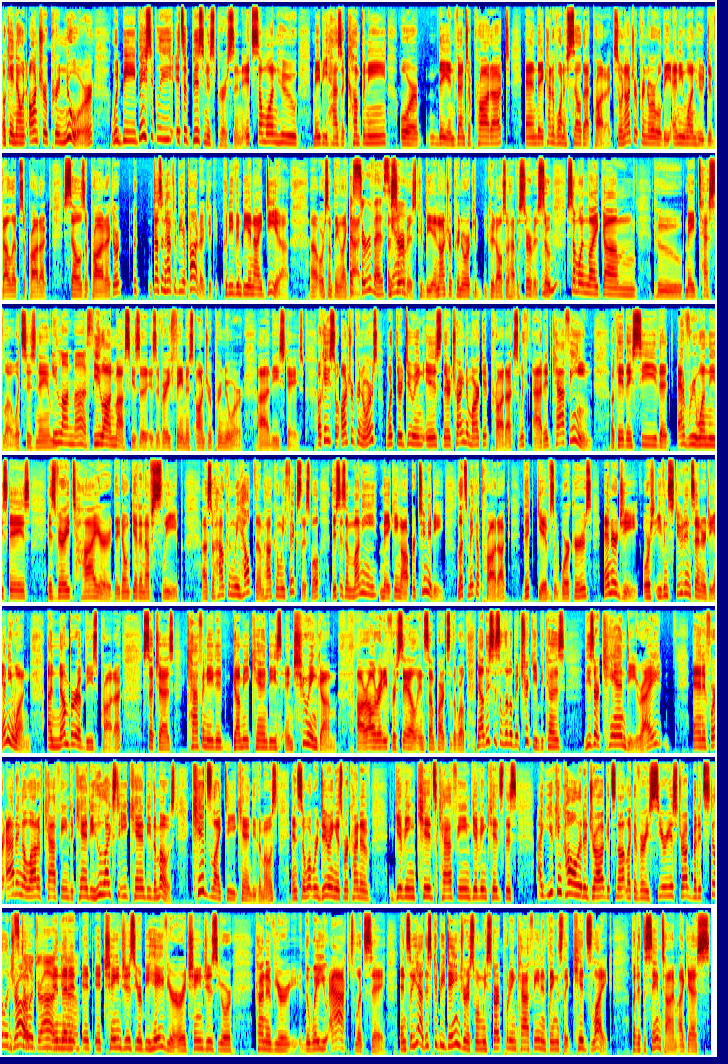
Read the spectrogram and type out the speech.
Okay, now an entrepreneur would be basically it's a business person. It's someone who maybe has a company or they invent a product and they kind of want to sell that product. So an entrepreneur will be anyone who develops a product, sells a product, or it doesn't have to be a product. It could even be an idea uh, or something like that. A service. A yeah. service could be an entrepreneur could could also have a service. So mm -hmm. someone like um, who made Tesla. What's his name? Elon Musk. Elon Musk is a is a very famous entrepreneur uh, these days. Okay, so entrepreneurs, what they're doing is they're trying to market products with added caffeine. Okay, they see that everyone these days is very tired. They don't get enough sleep. Uh, so, how can we help them? How can we fix this? Well, this is a money making opportunity. Let's make a product that gives workers energy or even students energy, anyone. A number of these products, such as caffeinated gummy candies and chewing gum, are already for sale in some parts of the world. Now, this is a little bit tricky because these are candy, right? And if we're adding a lot of caffeine to candy, who likes to eat candy the most? Kids like to eat candy the most. And so what we're doing is we're kind of giving kids caffeine, giving kids this. Uh, you can call it a drug. It's not like a very serious drug, but it's still a it's drug. Still a drug. In yeah. that it, it, it changes your behavior or it changes your kind of your the way you act let's say and so yeah this could be dangerous when we start putting caffeine in things that kids like but at the same time i guess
